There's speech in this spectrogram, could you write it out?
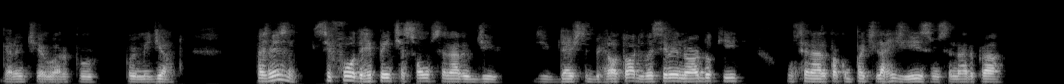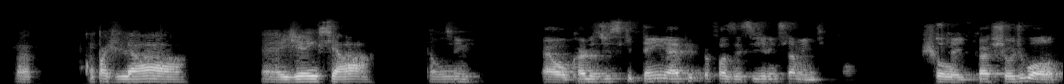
garantir agora por, por imediato. Mas mesmo se for, de repente, é só um cenário de, de dashboard relatórios, vai ser menor do que um cenário para compartilhar registro, um cenário para compartilhar é, gerenciar. Então, Sim. É, o Carlos disse que tem app para fazer esse gerenciamento. Então, show. aí fica show de bola.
